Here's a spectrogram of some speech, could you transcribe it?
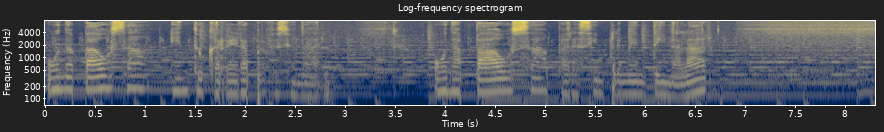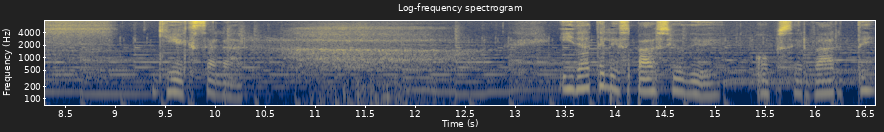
Una pausa en tu carrera profesional. Una pausa para simplemente inhalar y exhalar y date el espacio de observarte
